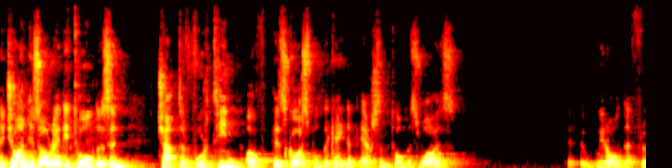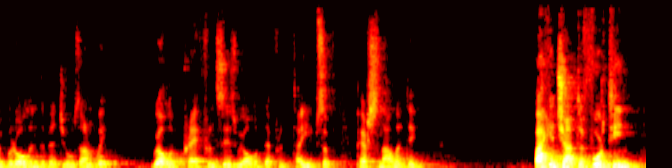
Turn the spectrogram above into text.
Now, John has already told us in chapter 14 of his gospel the kind of person Thomas was. We're all different, we're all individuals, aren't we? We all have preferences, we all have different types of personality. Back in chapter 14,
